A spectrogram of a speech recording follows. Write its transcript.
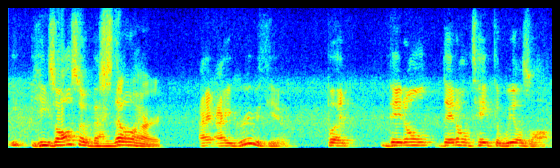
He- He's also banged Still up. I- hurt. I, I agree with you, but they don't they don't take the wheels off.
